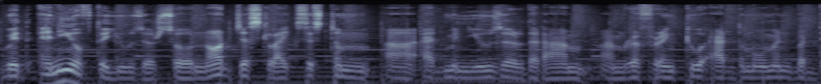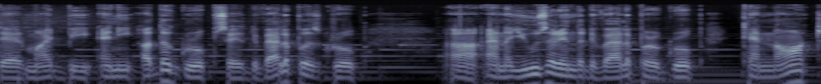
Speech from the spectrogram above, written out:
with any of the users. So not just like system uh, admin user that i'm i'm referring to at the moment but there might be any other group say developers group uh, and a user in the developer group cannot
